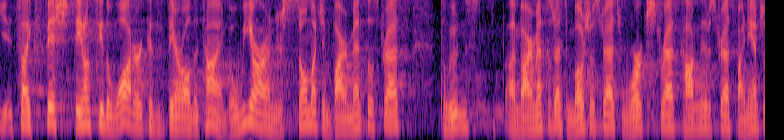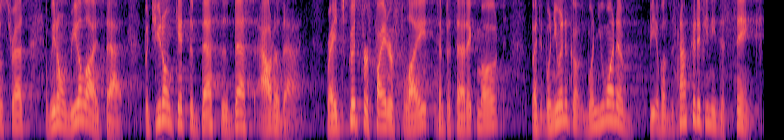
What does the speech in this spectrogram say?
it's like fish, they don't see the water because it's there all the time. But we are under so much environmental stress, pollutants, environmental stress, emotional stress, work stress, cognitive stress, financial stress, and we don't realize that. But you don't get the best of the best out of that, right? It's good for fight or flight, sympathetic mode. But when you want to go, when you want to be able, it's not good if you need to think.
